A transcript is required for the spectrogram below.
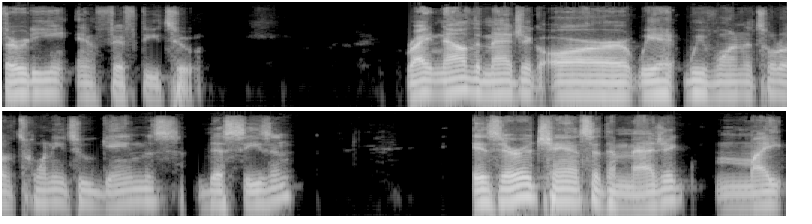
30 and 52. Right now, the Magic are we we've won a total of 22 games this season. Is there a chance that the Magic might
